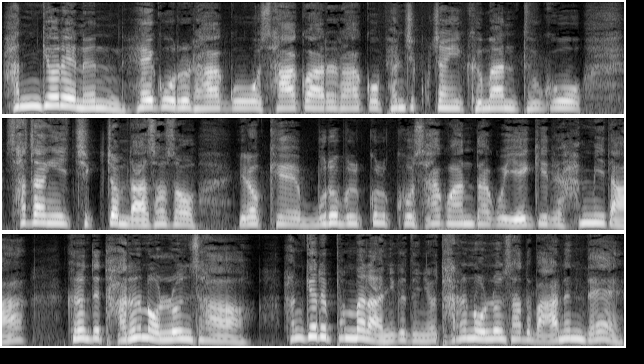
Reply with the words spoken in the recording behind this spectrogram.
한겨레는 해고를 하고 사과를 하고 편집국장이 그만두고 사장이 직접 나서서 이렇게 무릎을 꿇고 사과한다고 얘기를 합니다. 그런데 다른 언론사 한겨레뿐만 아니거든요. 다른 언론사도 많은데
